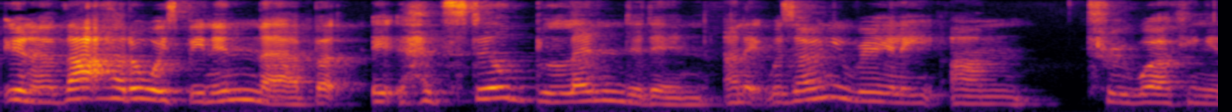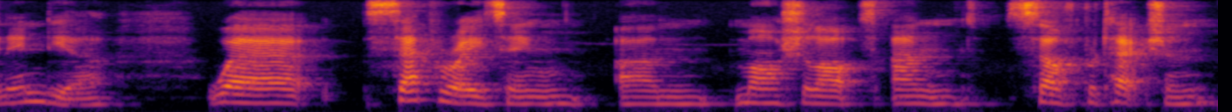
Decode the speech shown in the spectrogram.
you know, that had always been in there, but it had still blended in. And it was only really um, through working in India where separating um, martial arts and self protection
